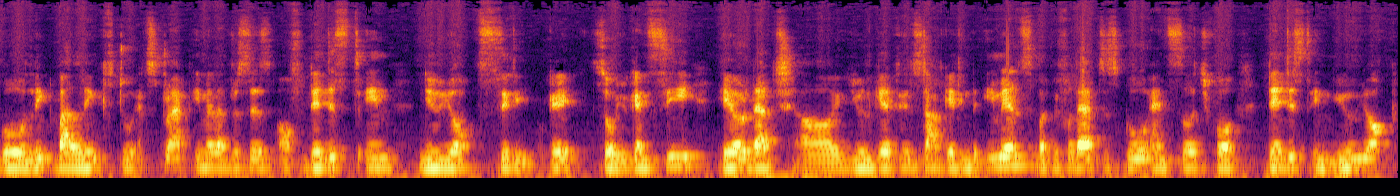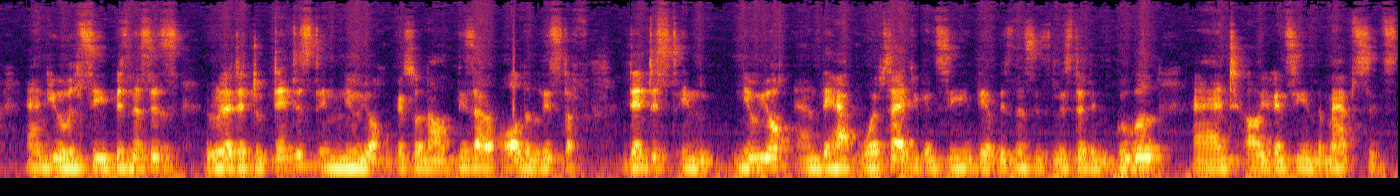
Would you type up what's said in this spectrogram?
go link by link to extract email addresses of dentists in New York City. Okay so you can see here that uh, you'll get you'll start getting the emails but before that just go and search for dentist in New York and you will see businesses related to dentist in New York. Okay so now these are all the list of dentist in New York and they have website. You can see their business is listed in Google and uh, you can see in the maps it's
